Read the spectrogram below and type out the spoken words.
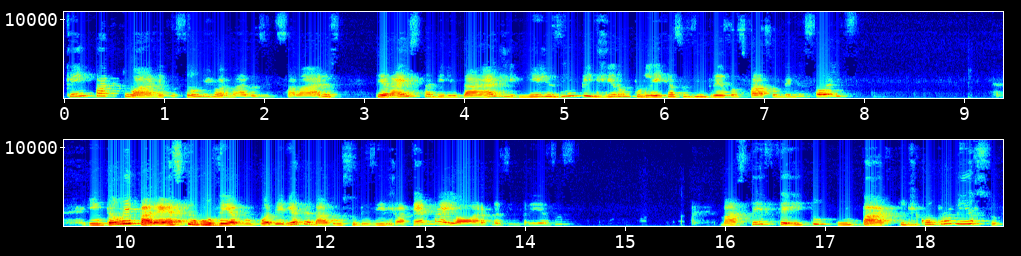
Quem pactuar a redução de jornadas e de salários terá estabilidade e eles impediram por lei que essas empresas façam demissões. Então, me parece que o governo poderia ter dado um subsídio até maior para as empresas, mas ter feito um pacto de compromisso.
